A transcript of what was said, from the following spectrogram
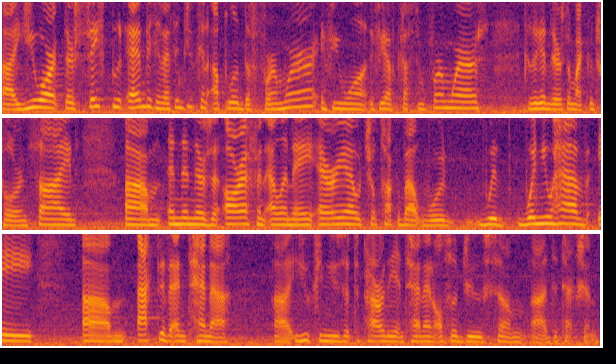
uh, UART. There's safe boot N because I think you can upload the firmware if you want, if you have custom firmwares, because again, there's a microcontroller inside. Um, and then there's an RF and LNA area, which we'll talk about with, with when you have a um, active antenna uh, you can use it to power the antenna and also do some uh, detection.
